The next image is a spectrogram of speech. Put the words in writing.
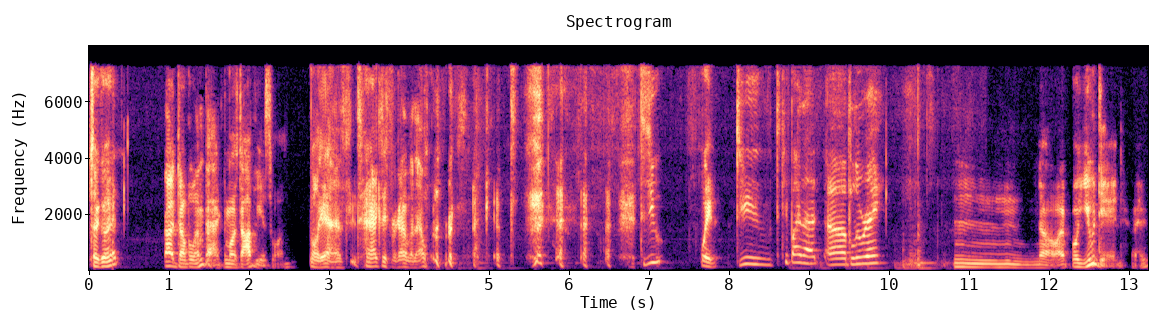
So go ahead. Uh, Double Impact, the most obvious one. Oh yeah, I actually forgot about that one for a second. did you wait? Do you did you buy that uh, Blu-ray? Mm, no, I, well, you did, right?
